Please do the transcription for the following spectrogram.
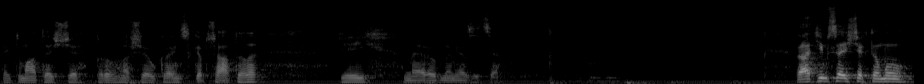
Tady tu máte ještě pro naše ukrajinské přátele v jejich národném jazyce. Vrátím se ještě k tomu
